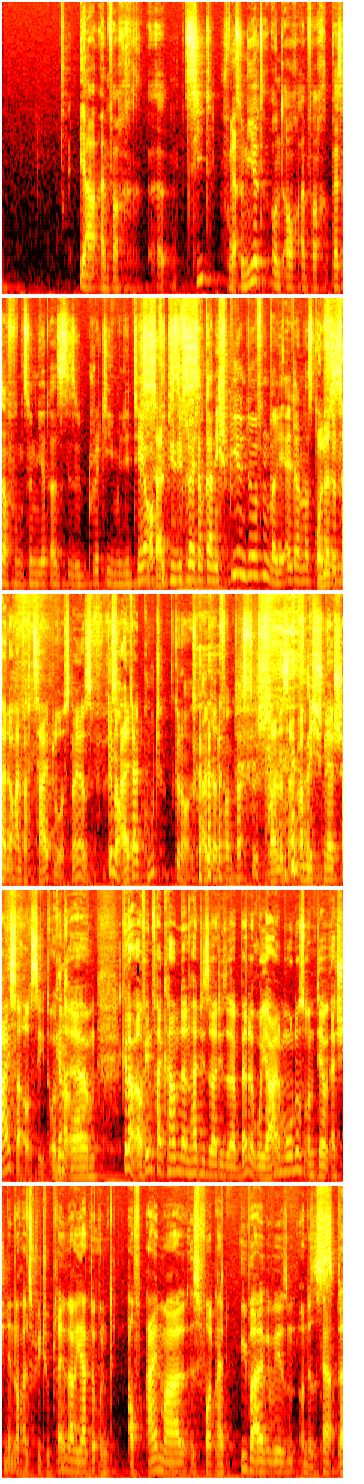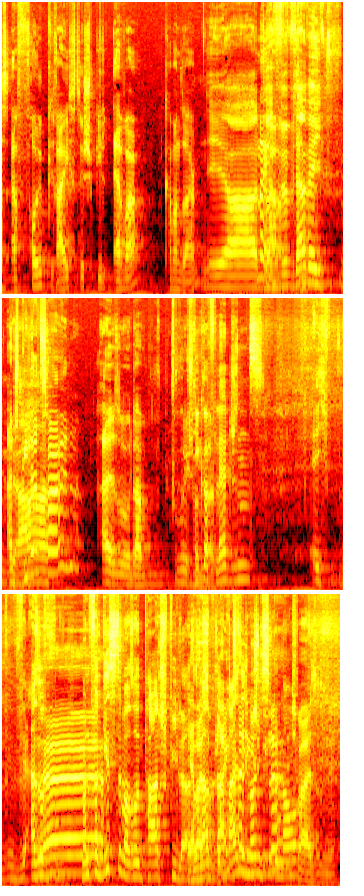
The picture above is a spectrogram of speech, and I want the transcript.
ja, einfach äh, zieht, funktioniert und auch einfach besser funktioniert als diese gritty Militäroptik, halt- die sie vielleicht auch gar nicht spielen dürfen, weil die Eltern das Und es ist halt auch einfach zeitlos, ne? Es, Genau. es altert gut. Genau, es altert fantastisch. weil es einfach nicht schnell scheiße aussieht. Und Genau. ähm, genau, auf jeden Fall kam dann halt dieser, dieser Battle Royale-Modus und der erschien dann noch als Free-to-Play-Variante und auf einmal ist Fortnite überall gewesen und das ist Ja. das erfolgreichste Spiel ever, kann man sagen. Ja, Naja, da, da wäre ich. An ja, Spielerzahlen, also da würde ich schon League of. Legends. Ich, also, Äh. man vergisst immer so ein paar Spiele. Also Ja, aber da, so da weiß ich noch nicht so Spieler? genau. Ich weiß es nicht.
